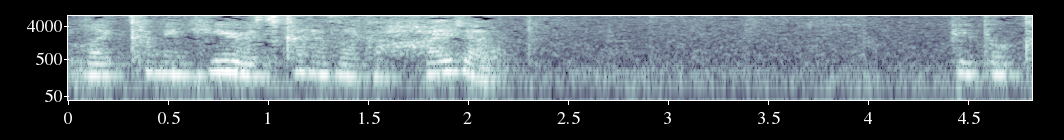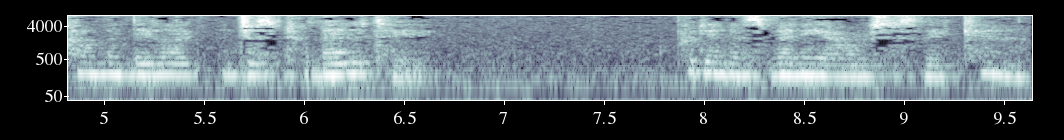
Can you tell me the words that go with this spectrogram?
Like coming here, it's kind of like a hideout. People come and they like just to meditate, put in as many hours as they can.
